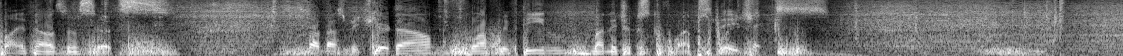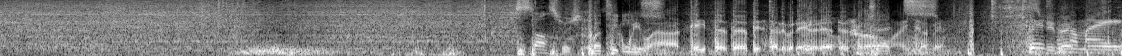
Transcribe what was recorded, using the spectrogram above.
5000 sets. 5000 speed Gear down, flap 15, manage checks to flaps, Speed please. checks. Start switches. Continues. gate de pista libre Iberia 31 Mike Checks. Charlie. 31 Mike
